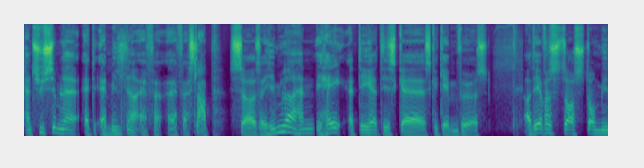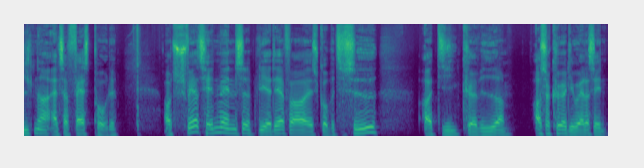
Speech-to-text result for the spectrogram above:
Han synes simpelthen, at, at Mildner er for, er for slap. Så, så Himmler han vil have, at det her det skal, skal gennemføres. Og derfor står, står Mildner altså fast på det. Og Sværds henvendelse bliver derfor øh, skubbet til side, og de kører videre. Og så kører de jo ellers ind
